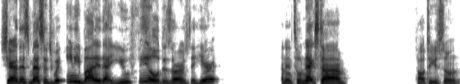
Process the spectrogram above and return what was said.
Share this message with anybody that you feel deserves to hear it. And until next time, talk to you soon.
